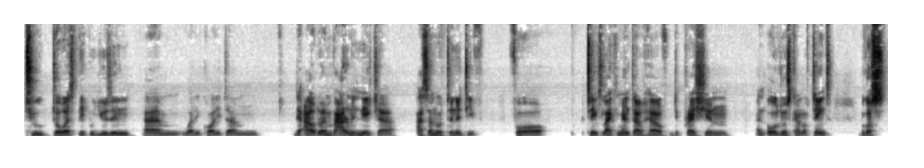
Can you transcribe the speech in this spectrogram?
to towards people using um, what they call it um, the outdoor environment, nature, as an alternative for things like mental health, depression, and all those kind of things. Because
